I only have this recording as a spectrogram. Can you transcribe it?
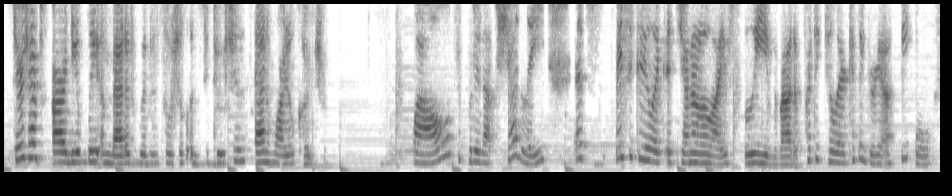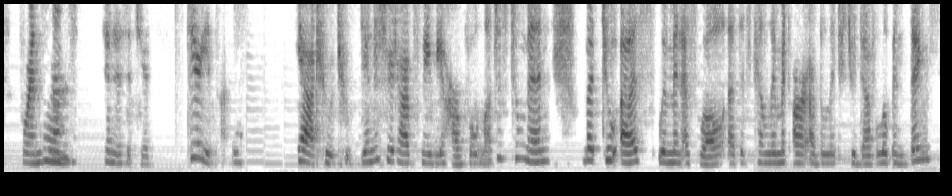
Stereotypes are deeply embedded within social institutions and wider culture. Well, to put it up shortly, it's basically like a generalized belief about a particular category of people. For instance, gender stereotypes. Yeah, true, true. Gender stereotypes may be harmful not just to men, but to us, women as well, as it can limit our ability to develop in things,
